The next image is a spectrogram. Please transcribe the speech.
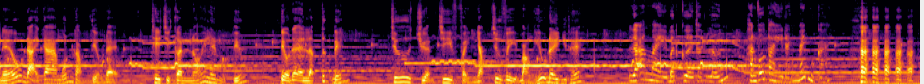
Nếu đại ca muốn gặp tiểu đệ Thì chỉ cần nói lên một tiếng. Tiểu đệ lập tức đến. Chứ chuyện chi phải nhọc chư vị bằng hữu đây như thế. Gã ăn mày bật cười thật lớn. Hắn vỗ tay đánh bét một cái.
